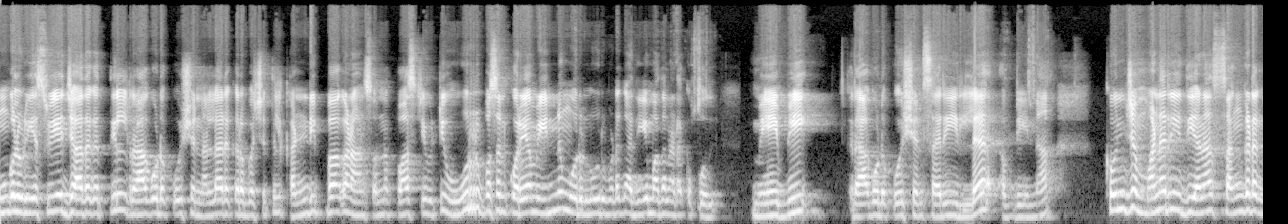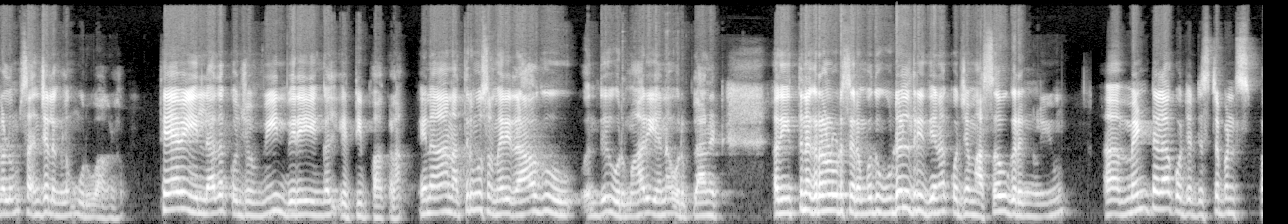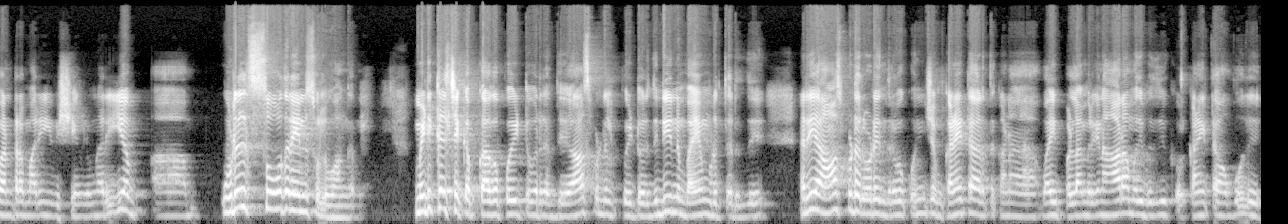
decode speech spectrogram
உங்களுடைய சுய ஜாதகத்தில் ராகோட பொசிஷன் நல்லா இருக்கிற பட்சத்தில் கண்டிப்பாக நான் சொன்ன பாசிட்டிவிட்டி ஒரு பர்சன்ட் குறையாம இன்னும் ஒரு நூறு மடங்கு அதிகமாக தான் நடக்க போகுது. மேபி ராகோட பொசிஷன் சரியில்லை அப்படின்னா கொஞ்சம் மன ரீதியான சங்கடங்களும் சஞ்சலங்களும் உருவாகலாம். தேவையில்லாத கொஞ்சம் வீண் விரயங்கள் எட்டி பார்க்கலாம். ஏன்னா நான் திரும்ப சொன்ன மாதிரி ராகு வந்து ஒரு மாதிரியான ஒரு பிளானட் அது இத்தனை கிரகங்களோட சேரும்போது உடல் ரீதியான கொஞ்சம் அசௌகரங்களையும் மென்டலாக கொஞ்சம் டிஸ்டர்பன்ஸ் பண்ணுற மாதிரி விஷயங்களும் நிறைய உடல் சோதனைன்னு சொல்லுவாங்க. மெடிக்கல் செக்கப்காக போயிட்டு வர்றது ஹாஸ்பிட்டலுக்கு போயிட்டு வர்றது திடீர்னு பயமுடுத்துறது நிறைய ஹாஸ்பிட்டலோட இந்த தடவை கொஞ்சம் கனெக்ட் ஆகிறதுக்கான வாய்ப்பு எல்லாம் இருக்கு. ஏன்னா ஆறாம் அதிபதி கனெக்ட் ஆகும்போது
